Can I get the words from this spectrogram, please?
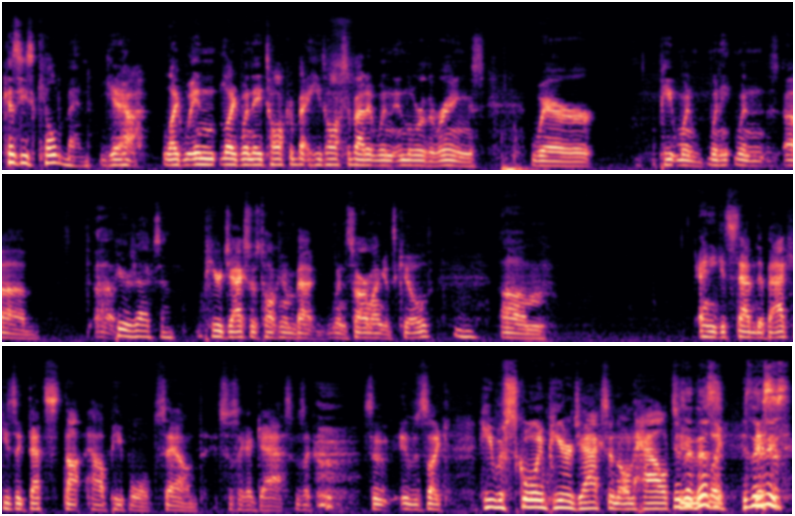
because he's killed men. Yeah, like when like when they talk about he talks about it when in Lord of the Rings, where Pete when when he when uh Peter Jackson. Peter Jackson was talking about when Saruman gets killed, um, and he gets stabbed in the back. He's like, "That's not how people sound. It's just like a gas." It was like, so it was like he was schooling Peter Jackson on how to He's like, this like, this this- is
